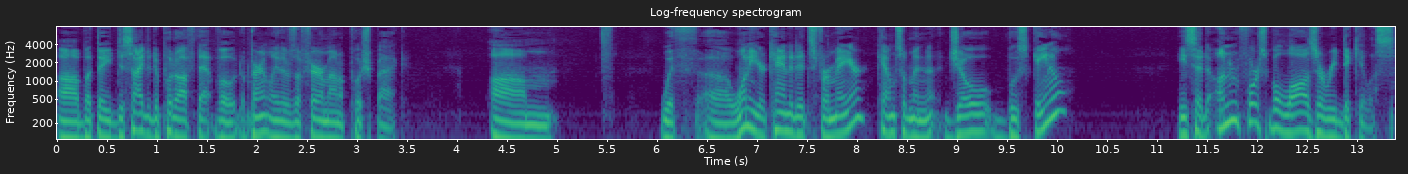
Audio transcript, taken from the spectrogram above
Uh, but they decided to put off that vote. Apparently, there was a fair amount of pushback. Um, with uh, one of your candidates for mayor, Councilman Joe Buscaino. He said unenforceable laws are ridiculous.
